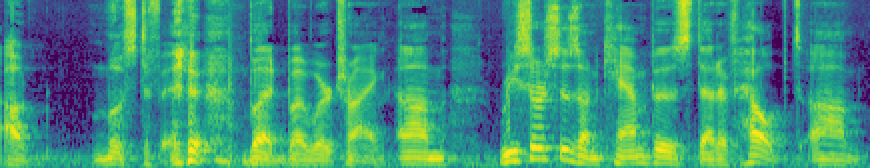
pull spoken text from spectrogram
out most of it, but but we're trying. Um, resources on campus that have helped. Um,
